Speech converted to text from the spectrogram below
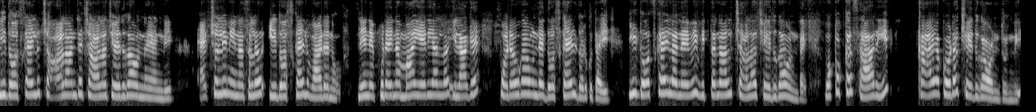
ఈ దోసకాయలు చాలా అంటే చాలా చేదుగా ఉన్నాయండి. యాక్చువల్లీ నేను అసలు ఈ దోసకాయలు వాడను. నేను ఎప్పుడైనా మా ఏరియాలో ఇలాగే పొడవుగా ఉండే దోసకాయలు దొరుకుతాయి. ఈ దోసకాయలు అనేవి విత్తనాలు చాలా చేదుగా ఉంటాయి. ఒక్కొక్కసారి కాయ కూడా చేదుగా ఉంటుంది.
